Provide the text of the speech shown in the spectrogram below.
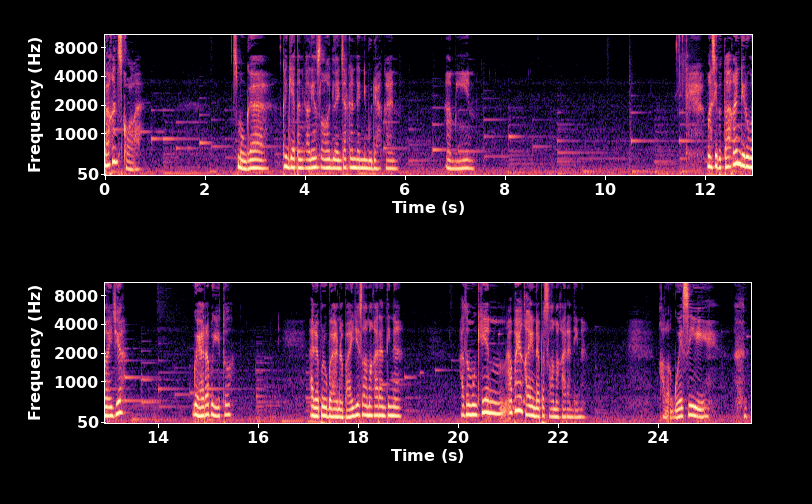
Bahkan sekolah? Semoga kegiatan kalian selalu dilancarkan dan dimudahkan. Amin. Masih betah kan di rumah aja? Gue harap begitu. Ada perubahan apa aja selama karantina? Atau mungkin apa yang kalian dapat selama karantina? Kalau gue sih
